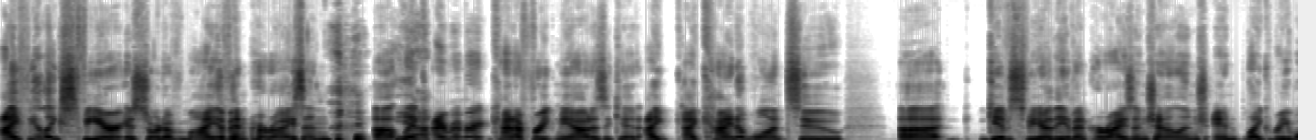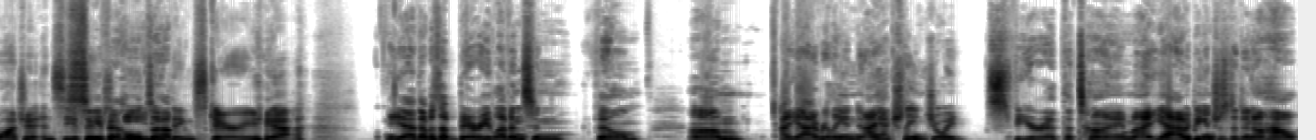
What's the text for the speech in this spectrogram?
I feel like Sphere is sort of my Event Horizon. Uh, Yeah. Like I remember it kind of freaked me out as a kid. I I kind of want to uh, give Sphere the Event Horizon challenge and like rewatch it and see if See if there's it holds up. anything scary. Yeah. Yeah, that was a Barry Levinson film. Um, uh, yeah, I really, en- I actually enjoyed Sphere at the time. I, yeah, I would be interested to know how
